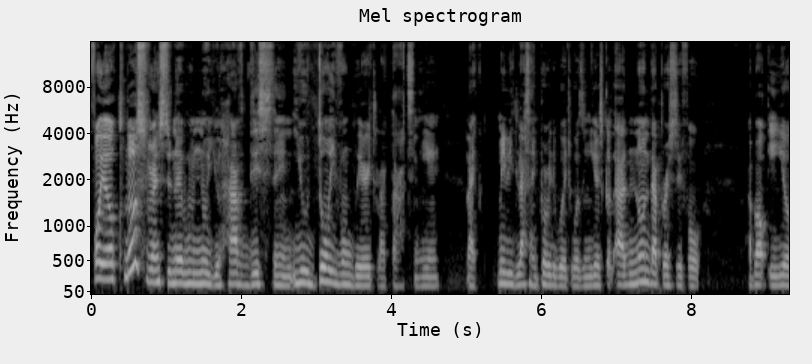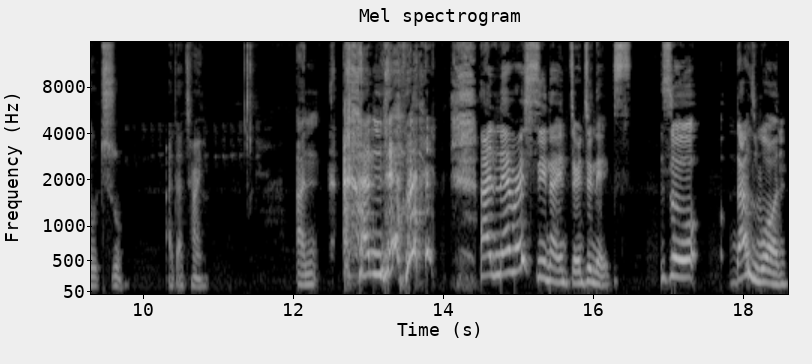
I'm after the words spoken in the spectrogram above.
for your close friends to never know you have this thing, you don't even wear it like that in here. Like maybe last time probably where it was in years because I'd known that person for about a year or two at that time. And I'd never I'd never seen her in turtlenecks. So that's one.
